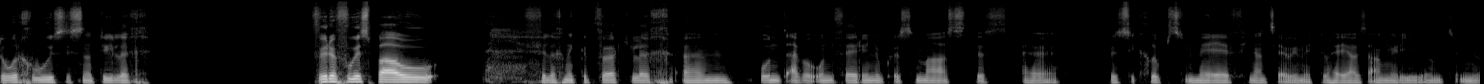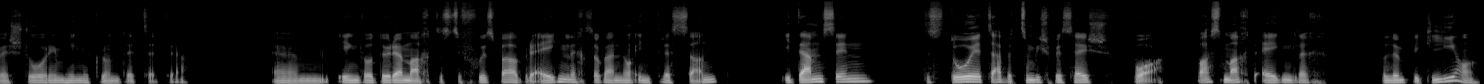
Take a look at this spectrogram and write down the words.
durchaus ist es natürlich für den Fußball vielleicht nicht förderlich ähm, und eben unfair in einem gewissen Maß, dass äh, gewisse Clubs mehr finanzielle Mittel haben als andere und Investoren im Hintergrund etc. Ähm, irgendwo durch macht das der Fußball aber eigentlich sogar noch interessant in dem Sinn, dass du jetzt eben zum Beispiel sagst, boah, was macht eigentlich Olympique Lyon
